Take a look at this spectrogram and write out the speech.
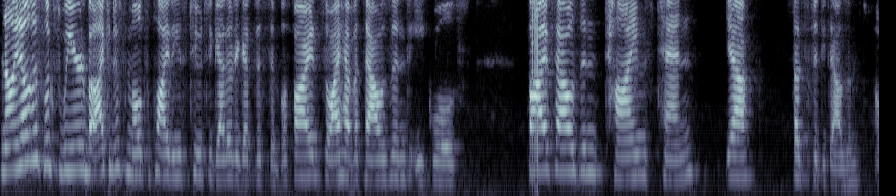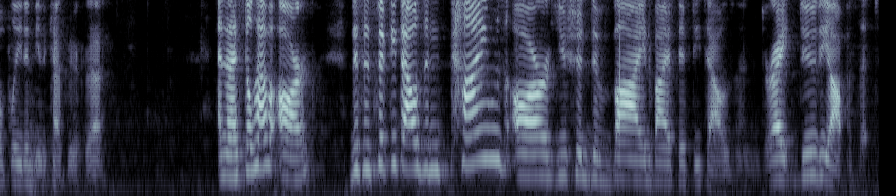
Now I know this looks weird, but I can just multiply these two together to get this simplified. So I have a thousand equals 5,000 times 10. Yeah, so that's 50,000. Hopefully you didn't need a calculator for that. And then I still have R. This is 50,000 times R. You should divide by 50,000, right? Do the opposite.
